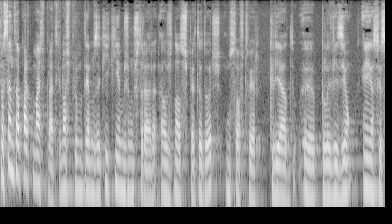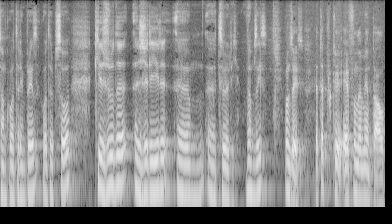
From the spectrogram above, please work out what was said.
passando à parte mais prática, nós prometemos aqui que íamos mostrar aos nossos espectadores um software criado uh, pela Visão em associação com outra empresa, com outra pessoa, que ajuda a gerir um, a tesouraria. Vamos a isso? Vamos a isso. Até porque é fundamental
